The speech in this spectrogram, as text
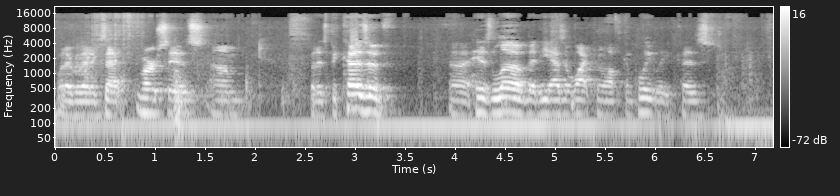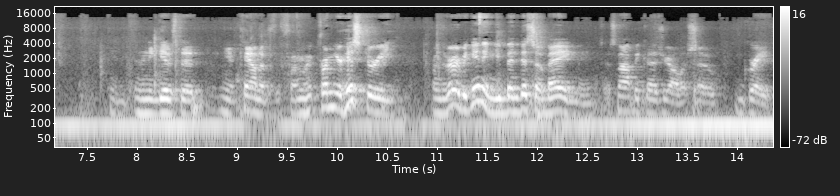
Whatever that exact verse is. Um, but it's because of uh, his love that he hasn't wiped him off completely. Because and then he gives the you know, account of from, from your history, from the very beginning, you've been disobeying me. So it's not because y'all are so great.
